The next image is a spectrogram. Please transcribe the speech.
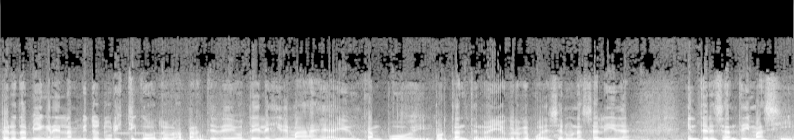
pero también en el ámbito turístico, toda la parte de hoteles y demás, eh, hay un campo importante, ¿no? Y yo creo que puede ser una salida interesante y más si,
